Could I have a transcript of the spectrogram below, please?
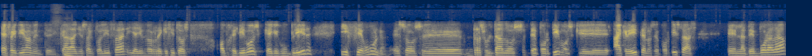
Efectivamente, cada año se actualizan y hay unos requisitos objetivos que hay que cumplir y según esos eh, resultados deportivos que acrediten los deportistas en la temporada,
